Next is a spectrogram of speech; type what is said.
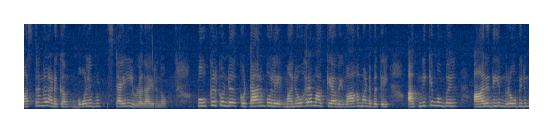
വസ്ത്രങ്ങൾ അടക്കം ബോളിവുഡ് സ്റ്റൈലിലുള്ളതായിരുന്നു. പൂക്കൾ കൊണ്ട് കൊട്ടാരം പോലെ മനോഹരമാക്കിയ വിവാഹ മണ്ഡപത്തിൽ അഗ്നിക്ക് മുമ്പിൽ ആരതിയും റോബിനും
